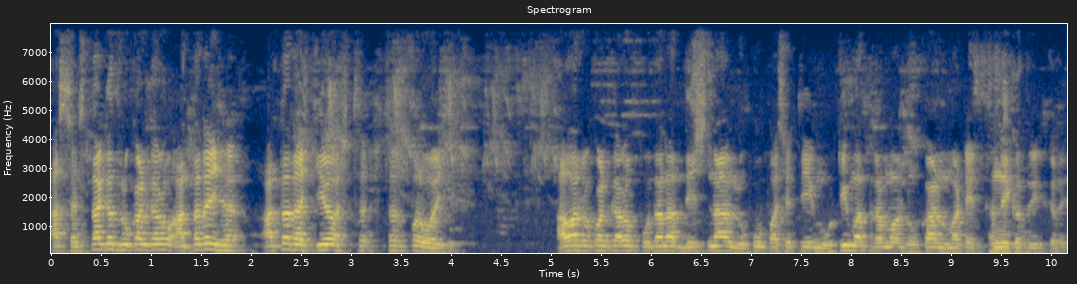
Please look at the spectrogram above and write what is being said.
આ સંસ્થાગત રોકાણકારો આંતરરાષ્ટ્રીય આંતરરાષ્ટ્રીય સ્તર પર હોય છે. આવા રોકાણકારો પોતાના દેશના લોકો પાસેથી મોટી માત્રામાં રોકાણ માટે ધન એકત્રિત કરે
